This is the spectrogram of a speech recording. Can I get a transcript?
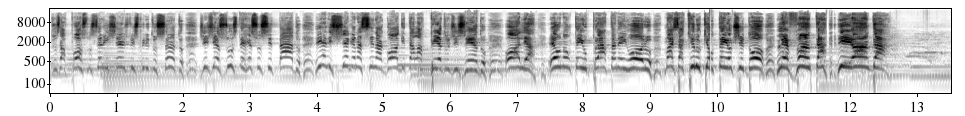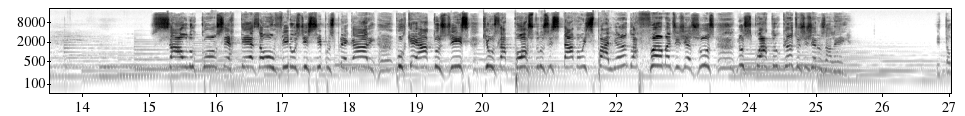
dos apóstolos serem cheios do Espírito Santo, de Jesus ter ressuscitado, e ele chega na sinagoga e está lá Pedro dizendo: Olha, eu não tenho prata nem ouro, mas aquilo que eu tenho eu te dou, levanta e anda. Saulo com certeza ouviu os discípulos pregarem, porque Atos diz que os apóstolos estavam espalhando a fama de Jesus nos quatro cantos de Jerusalém. Então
